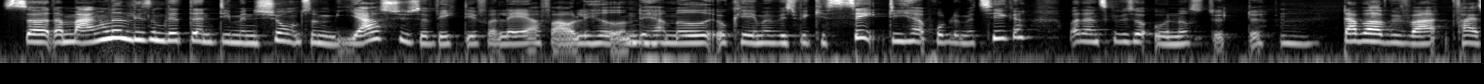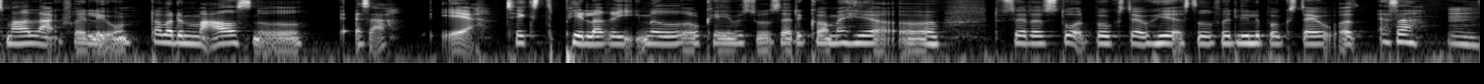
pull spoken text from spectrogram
Så der manglede ligesom lidt den dimension, som jeg synes er vigtig for lærerfagligheden. Mm. Det her med, okay, men hvis vi kan se de her problematikker, hvordan skal vi så understøtte det? Mm. Der var vi var faktisk meget langt fra eleven. Der var det meget sådan noget, altså ja, tekstpilleri med, okay, hvis du har sat et komma her, og du sætter et stort bogstav her i stedet for et lille bogstav. Og, altså, Mm.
